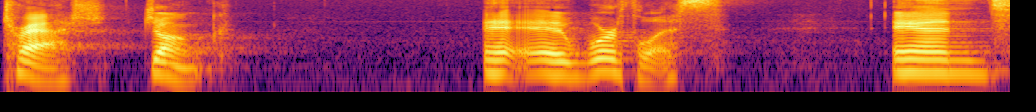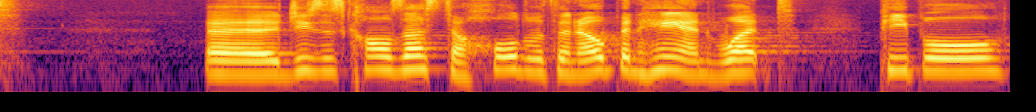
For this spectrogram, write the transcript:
trash, junk, and, and worthless. And uh, Jesus calls us to hold with an open hand what people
